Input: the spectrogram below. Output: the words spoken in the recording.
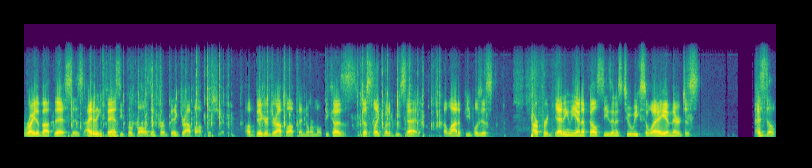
write about this. Is I think fantasy football is in for a big drop off this year, a bigger drop off than normal because just like what we said, a lot of people just are forgetting the NFL season is two weeks away, and they're just as though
